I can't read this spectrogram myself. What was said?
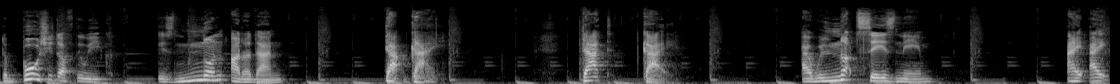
The bullshit of the week is none other than that guy. That guy. I will not say his name. I, I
